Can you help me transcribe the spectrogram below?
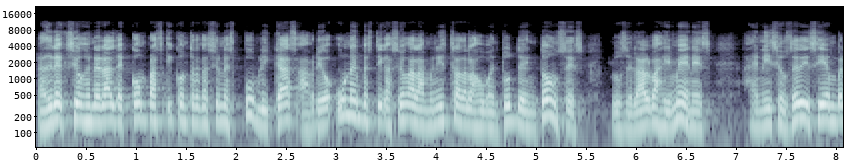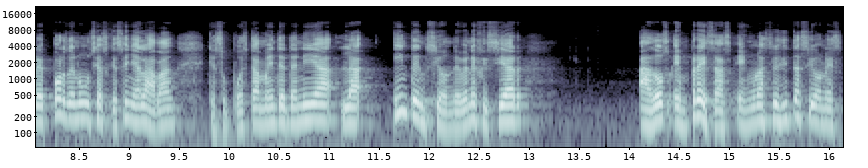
La Dirección General de Compras y Contrataciones Públicas abrió una investigación a la ministra de la Juventud de entonces, Luz del Alba Jiménez, a inicios de diciembre por denuncias que señalaban que supuestamente tenía la intención de beneficiar a dos empresas en unas licitaciones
